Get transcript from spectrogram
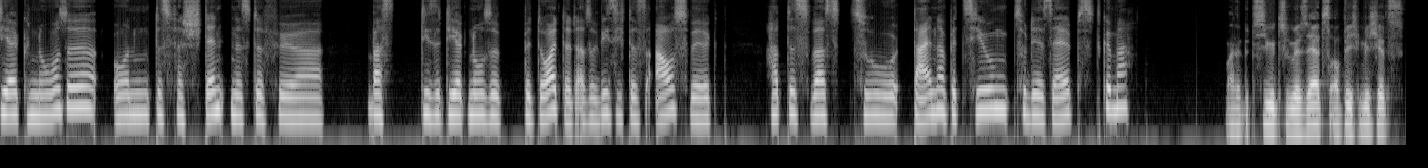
Diagnose und das Verständnis dafür, was diese Diagnose bedeutet, also wie sich das auswirkt, hat das was zu deiner Beziehung zu dir selbst gemacht? Meine Beziehung zu mir selbst, ob ich mich jetzt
